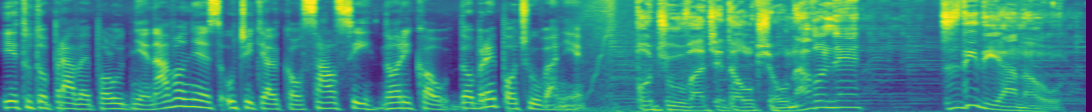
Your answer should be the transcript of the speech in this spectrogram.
Je tu to práve poludne na vlne s učiteľkou salsy Norikou. Dobré počúvanie. Počúvate Talk na vlne s Didianou.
